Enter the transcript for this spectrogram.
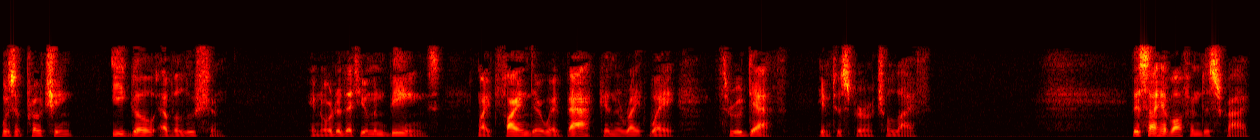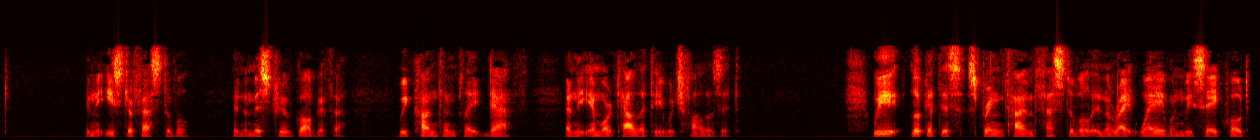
was approaching ego evolution, in order that human beings might find their way back in the right way through death into spiritual life. This I have often described. In the Easter festival, in the mystery of Golgotha, we contemplate death and the immortality which follows it. We look at this springtime festival in the right way when we say, quote,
